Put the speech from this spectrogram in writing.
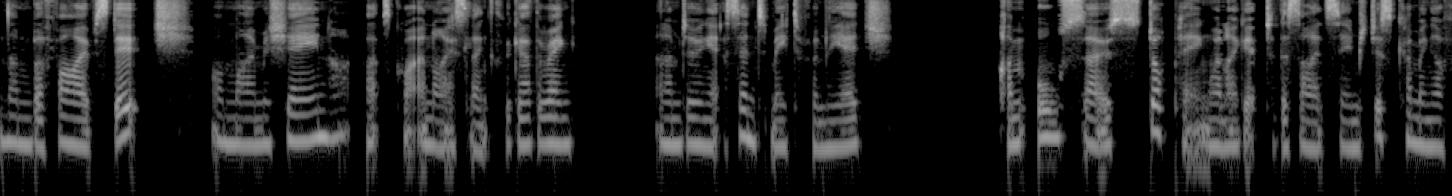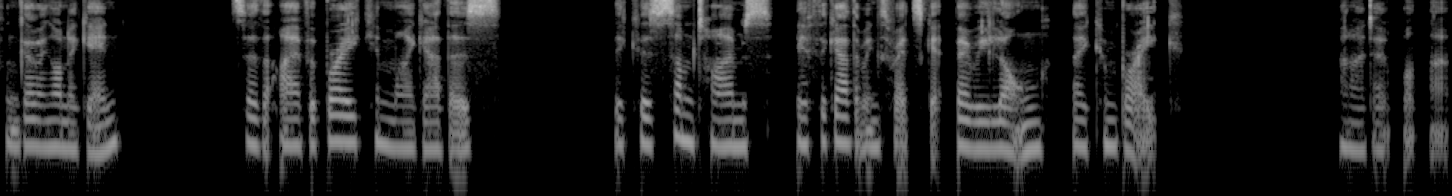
number five stitch on my machine. That's quite a nice length for gathering and I'm doing it a centimetre from the edge. I'm also stopping when I get to the side seams, just coming off and going on again so that I have a break in my gathers because sometimes if the gathering threads get very long, they can break and I don't want that.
